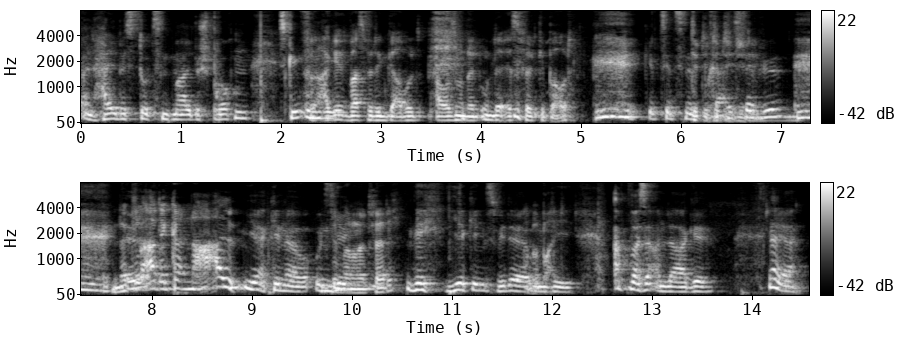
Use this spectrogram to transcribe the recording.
ein halbes Dutzend Mal besprochen. Es ging Frage, um was wird in Gabelhausen und in Unteresfeld gebaut? Gibt's jetzt einen Preis dafür? Na klar, der Kanal! Ja, genau. Und Sind hier, wir noch nicht fertig? Nee, hier ging's wieder Aber um bald. die Abwasseranlage Anlage. Naja,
